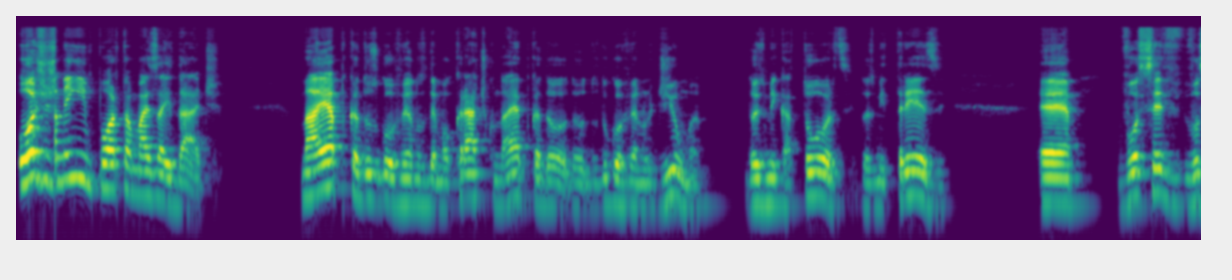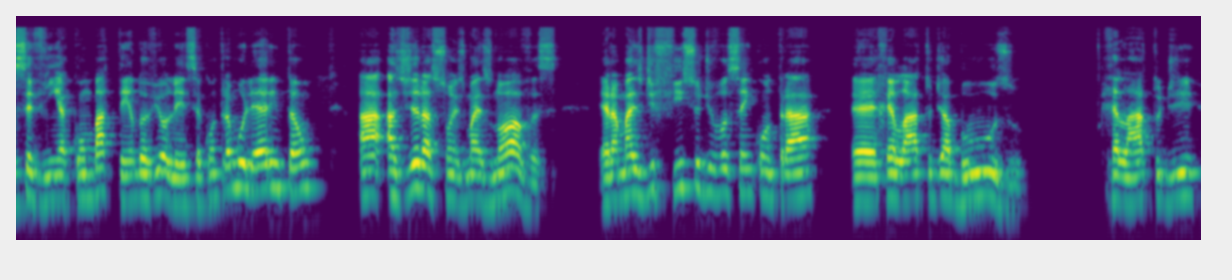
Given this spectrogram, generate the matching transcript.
Hoje já nem importa mais a idade. Na época dos governos democráticos, na época do, do, do governo Dilma, 2014, 2013, é, você, você vinha combatendo a violência contra a mulher, então a, as gerações mais novas era mais difícil de você encontrar é, relato de abuso, relato de,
